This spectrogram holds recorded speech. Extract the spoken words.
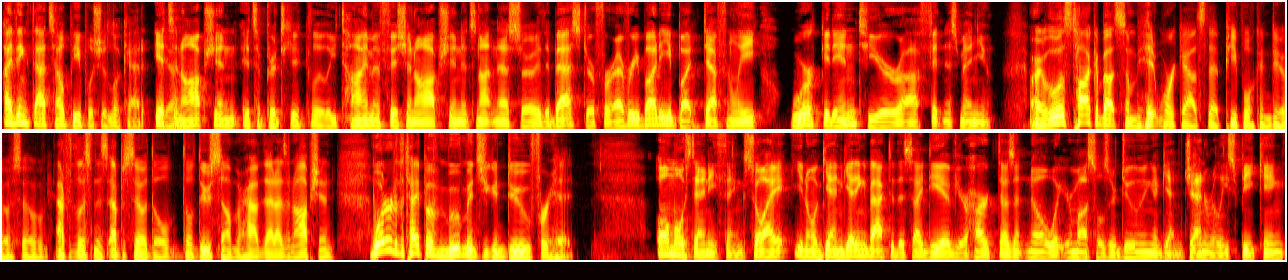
I think that's how people should look at it. It's yeah. an option. It's a particularly time efficient option. It's not necessarily the best or for everybody, but definitely work it into your uh, fitness menu. All right. Well, let's talk about some HIIT workouts that people can do. So after listening to this episode, they'll they'll do some or have that as an option. What are the type of movements you can do for HIIT? Almost anything. So I, you know, again, getting back to this idea of your heart doesn't know what your muscles are doing. Again, generally speaking,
